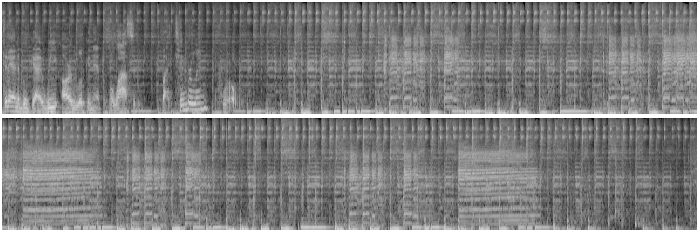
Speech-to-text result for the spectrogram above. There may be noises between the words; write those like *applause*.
Today on the Boot Guy, we are looking at Velocity by Timberland Pro.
